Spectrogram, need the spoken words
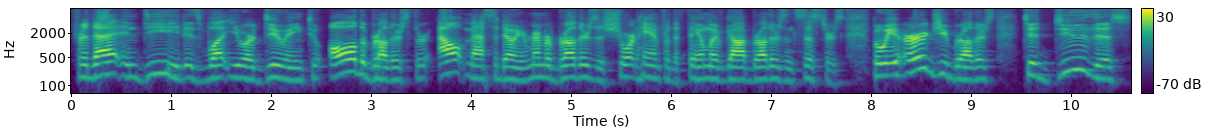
For that indeed is what you are doing to all the brothers throughout Macedonia. Remember, brothers is shorthand for the family of God, brothers and sisters. But we urge you, brothers, to do this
